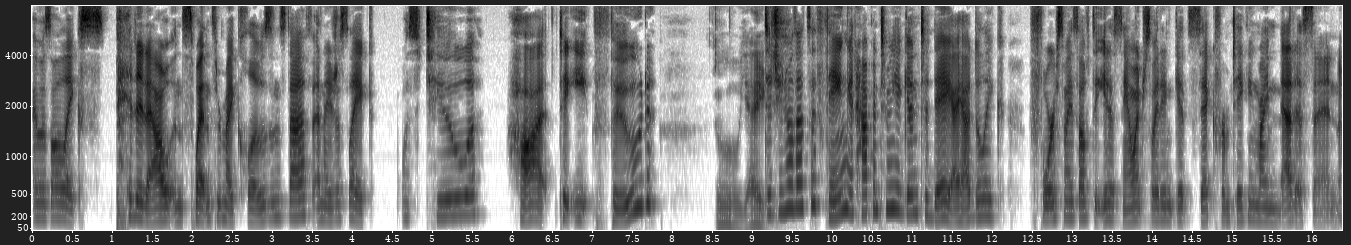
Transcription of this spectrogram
I was all like pitted out and sweating through my clothes and stuff and I just like was too hot to eat food. Ooh, yikes. Did you know that's a thing? It happened to me again today. I had to like force myself to eat a sandwich so I didn't get sick from taking my medicine.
